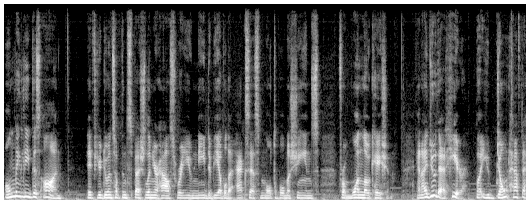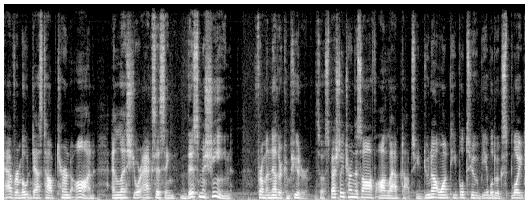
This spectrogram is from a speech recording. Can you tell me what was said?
Only leave this on if you're doing something special in your house where you need to be able to access multiple machines from one location. And I do that here, but you don't have to have remote desktop turned on unless you're accessing this machine from another computer. So especially turn this off on laptops. You do not want people to be able to exploit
